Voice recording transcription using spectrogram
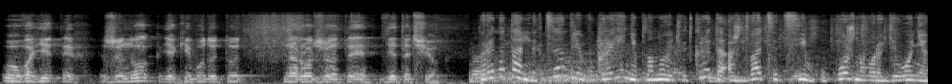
у вагітних жінок, які будуть тут народжувати діточок. Перинатальних центрів в Україні планують відкрити аж 27 у кожному регіоні.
